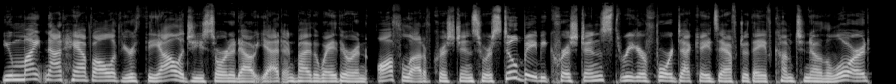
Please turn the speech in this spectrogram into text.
you might not have all of your theology sorted out yet. And by the way, there are an awful lot of Christians who are still baby Christians three or four decades after they've come to know the Lord.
